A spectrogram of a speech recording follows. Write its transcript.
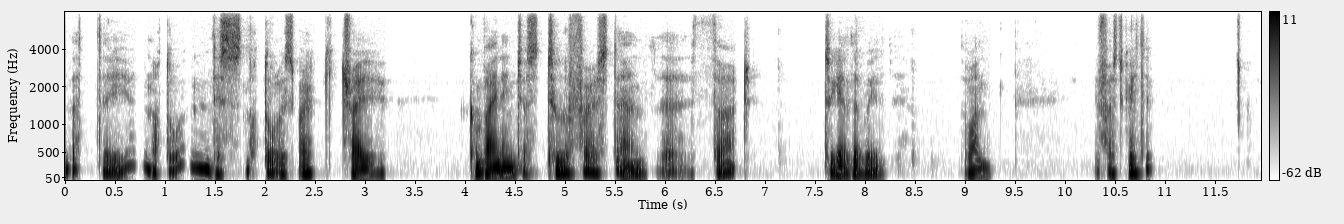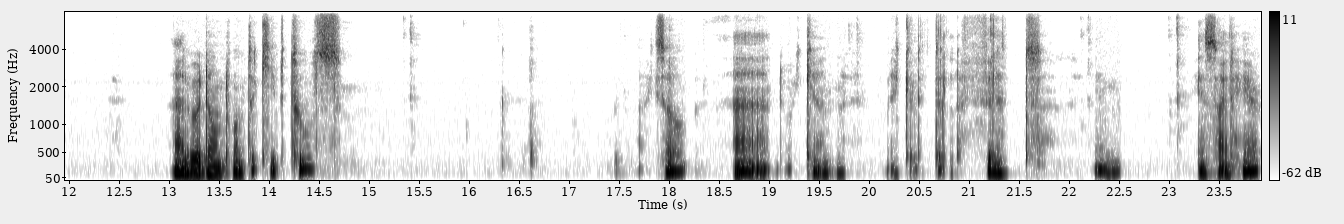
that the not this not always work. Try combining just two first and the third together with the one you first created. And we don't want to keep tools like so. And we can make a little fillet in, inside here.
